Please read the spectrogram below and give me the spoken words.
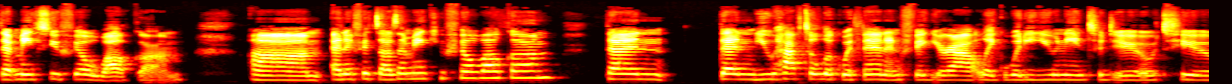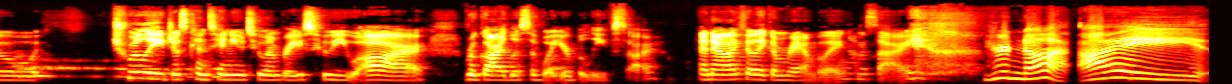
that makes you feel welcome. Um, and if it doesn't make you feel welcome, then then you have to look within and figure out like what do you need to do to truly just continue to embrace who you are regardless of what your beliefs are. And now I feel like I'm rambling. I'm sorry. You're not. I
